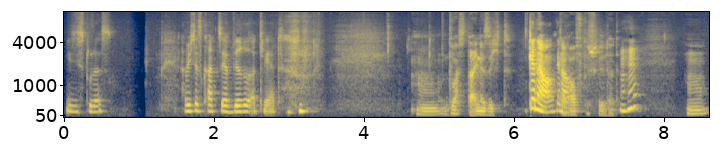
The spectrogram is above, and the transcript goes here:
wie siehst du das? Habe ich das gerade sehr wirr erklärt? Hm, du hast deine Sicht genau, genau. darauf geschildert. Mhm. Hm.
